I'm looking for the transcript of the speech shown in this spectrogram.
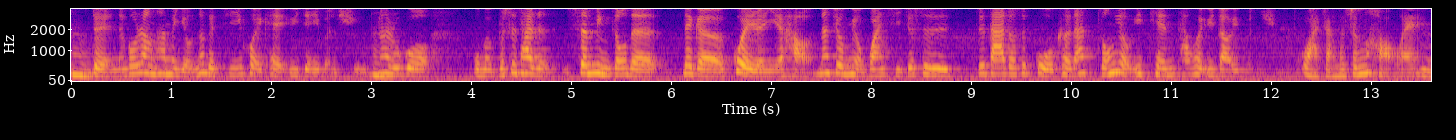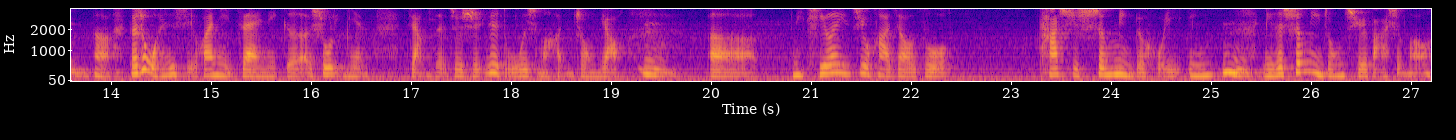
嗯，对，能够让他们有那个机会可以遇见一本书。那如果我们不是他人生命中的那个贵人也好，那就没有关系，就是就大家都是过客，但总有一天他会遇到一本书。哇，讲的真好哎，嗯啊，可是我很喜欢你在那个书里面讲的，就是阅读为什么很重要。嗯，呃，你提了一句话叫做“它是生命的回音”。嗯，你的生命中缺乏什么，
